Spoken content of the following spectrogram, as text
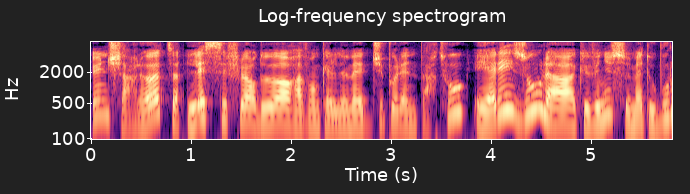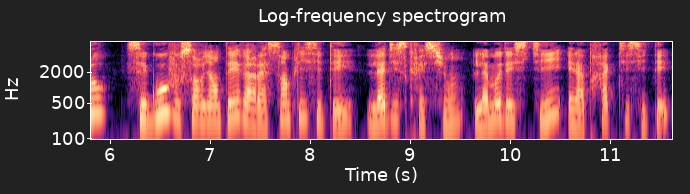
une charlotte, laisse ses fleurs dehors avant qu'elles ne mettent du pollen partout, et allez où là, que Vénus se mette au boulot. Ses goûts vont s'orienter vers la simplicité, la discrétion, la modestie et la praticité,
